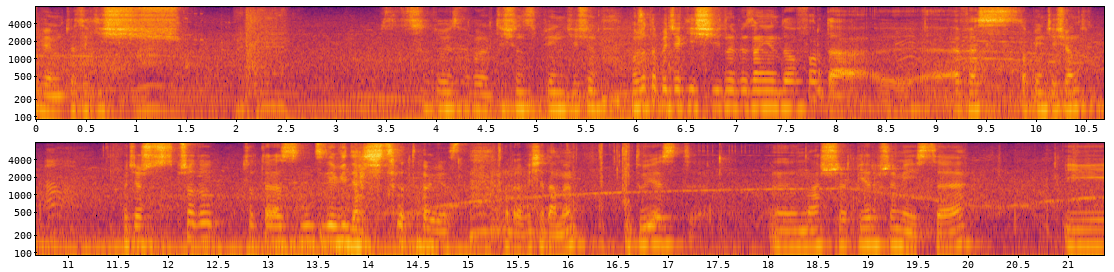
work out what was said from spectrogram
Nie wiem, to jest jakiś... Co tu jest w ogóle? 1050? Może to być jakieś nawiązanie do Forda y, FS 150? Chociaż z przodu to teraz nic nie widać, co to jest. Dobra, wysiadamy. I tu jest y, nasze pierwsze miejsce. I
